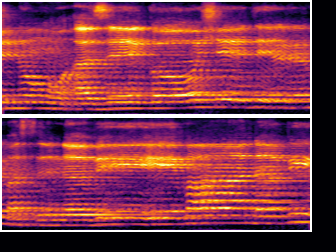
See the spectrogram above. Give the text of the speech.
بشنو از گوش دل ما نبی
